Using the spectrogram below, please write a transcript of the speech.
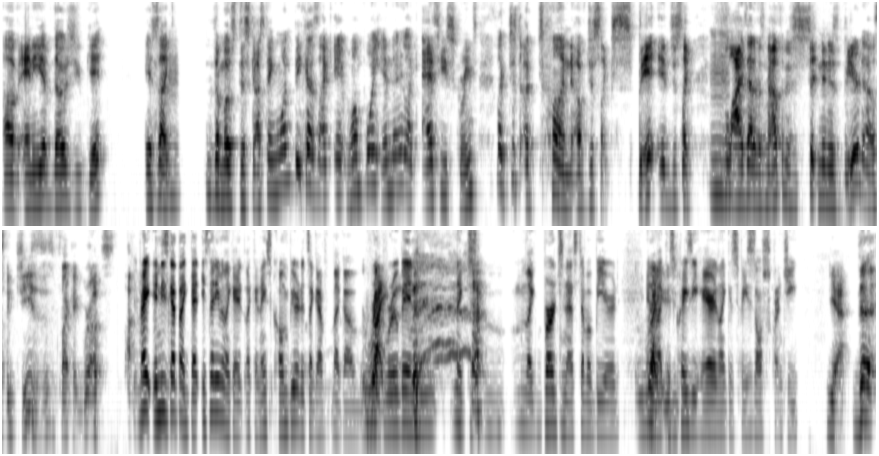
of any of those you get is like Mhm. the most disgusting one because like at one point in there, like as he screams, like just a ton of just like spit and just like Mhm. flies out of his mouth and is just sitting in his beard. And I was like, Jesus, this is fucking gross. Right, and he's got like that. It's not even like a like a nice comb beard. It's like a like a Rick Right. Rubin, like just like bird's nest of a beard, and right. like his crazy hair, and like his face is all scrunchy. Yeah, the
